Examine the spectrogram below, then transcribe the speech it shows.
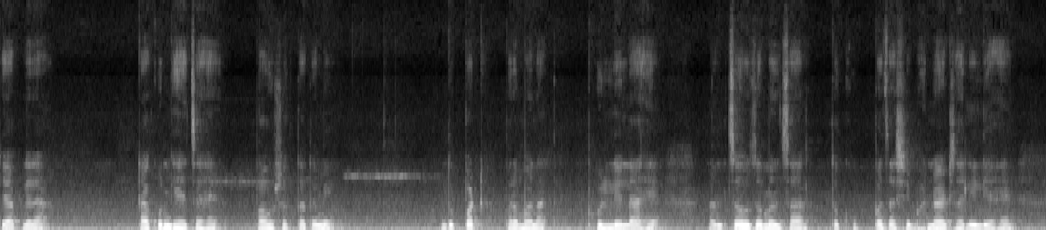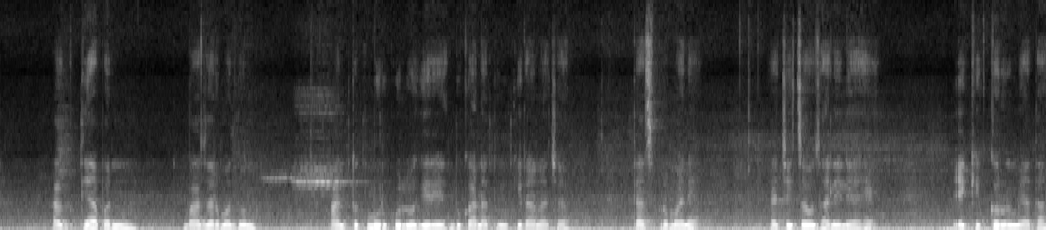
की आपल्याला टाकून घ्यायचं आहे. पाहू शकता तुम्ही दुप्पट प्रमाणात फुललेलं आहे. आणि चव जर म्हणसाल तर खूपच अशी भन्नाट झालेली आहे. अगदी आपण बाजारमधून आणतो मुरकुल वगैरे दुकानातून किराणाच्या त्याचप्रमाणे याची चव झालेली आहे. एक एक करून मी आता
